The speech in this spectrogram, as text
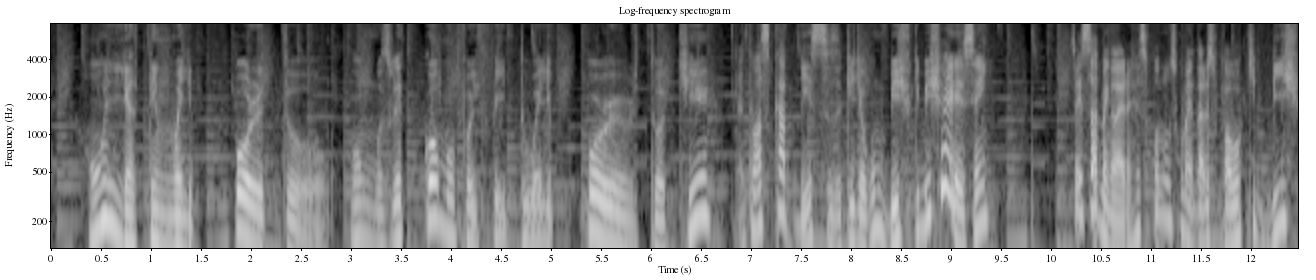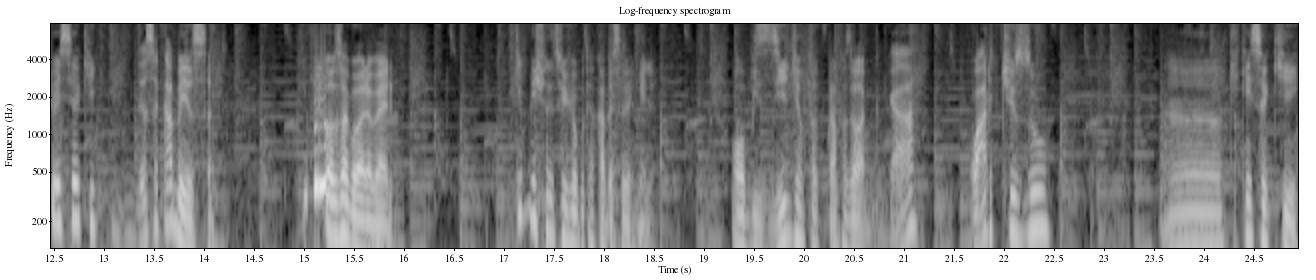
Olha, tem um heliporto. Vamos ver como foi feito o heliporto aqui. Tem umas cabeças aqui de algum bicho. Que bicho é esse, hein? Vocês sabem, galera. Respondam nos comentários, por favor, que bicho é esse aqui dessa cabeça. Que curioso agora, velho. Que bicho nesse jogo tem a cabeça vermelha? Obsidian para fazer o H. Quartzo. O uh, que, que é isso aqui?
